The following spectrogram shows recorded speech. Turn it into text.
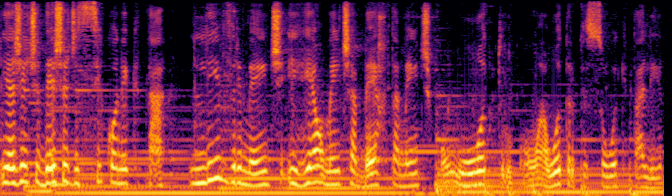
E a gente deixa de se conectar livremente e realmente abertamente com o outro, com a outra pessoa que está ali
